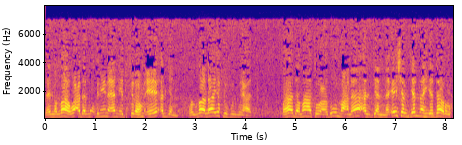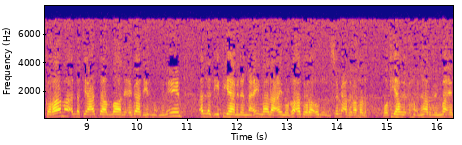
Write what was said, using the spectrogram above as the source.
لأن الله وعد المؤمنين أن يدخلهم إيه؟ الجنة، والله لا يخلف الميعاد. فهذا ما توعدون معناه الجنة، إيش الجنة؟ هي دار الكرامة التي أعدها الله لعباده المؤمنين الذي فيها من النعيم ما لا عين رأت ولا أذن سمعت ولا خلق وفيها أنهار من ماء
